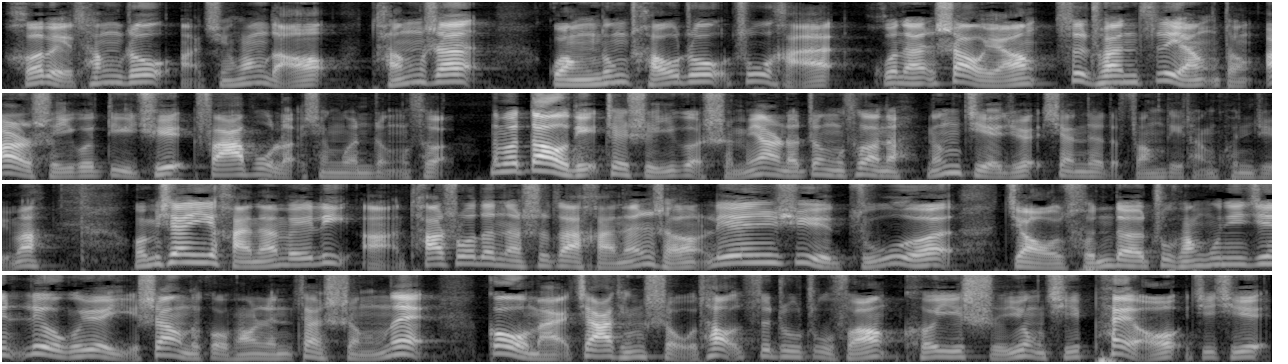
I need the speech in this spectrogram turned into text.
河北沧州啊、秦皇岛、唐山。广东潮州、珠海、湖南邵阳、四川资阳等二十一个地区发布了相关政策。那么，到底这是一个什么样的政策呢？能解决现在的房地产困局吗？我们先以海南为例啊，他说的呢是在海南省连续足额缴存的住房公积金六个月以上的购房人，在省内购买家庭首套自住住房，可以使用其配偶及其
